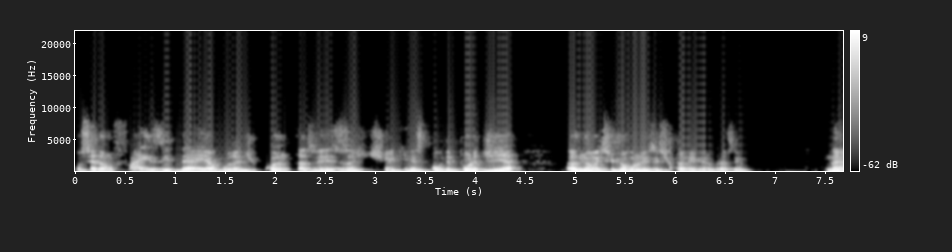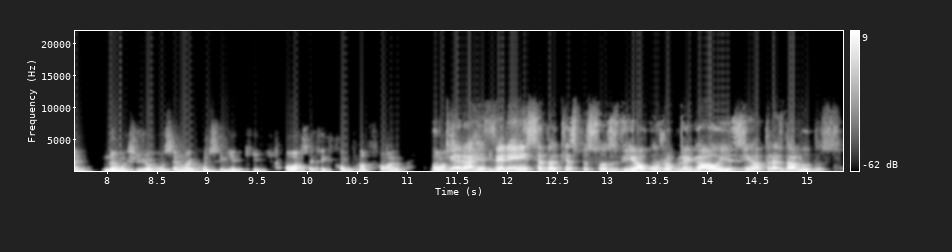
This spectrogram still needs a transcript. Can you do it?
Você não faz ideia, Buda, de quantas vezes a gente tinha que responder por dia: ah, não, esse jogo não existe para vender no Brasil. Né? Não, esse jogo você não vai conseguir aqui. Ó, você tem que comprar fora. Porque era a referência que... da que as pessoas viam algum jogo legal e iam atrás da Ludus.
